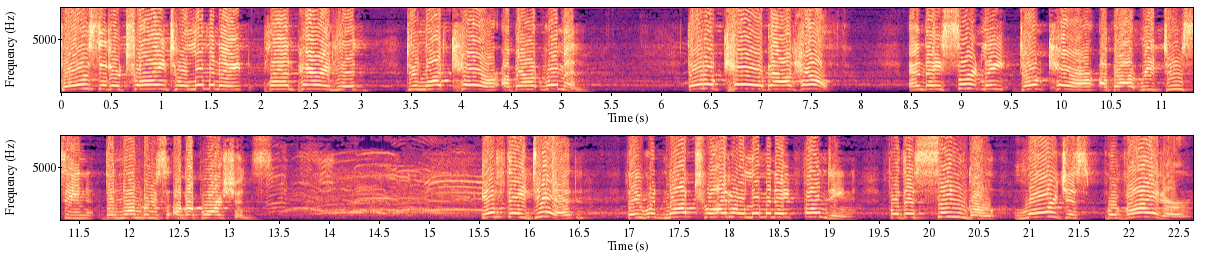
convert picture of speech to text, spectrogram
Those that are trying to eliminate Planned Parenthood do not care about women. They don't care about health. And they certainly don't care about reducing the numbers of abortions. If they did, they would not try to eliminate funding for the single largest provider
